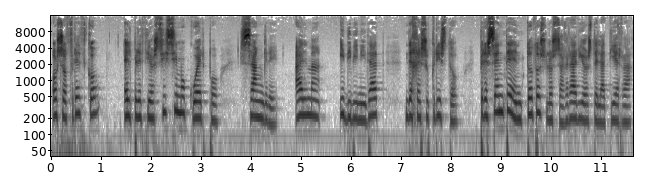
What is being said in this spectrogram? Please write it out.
os ofrezco el preciosísimo cuerpo, sangre, alma y divinidad de Jesucristo presente en todos los sagrarios de la tierra,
